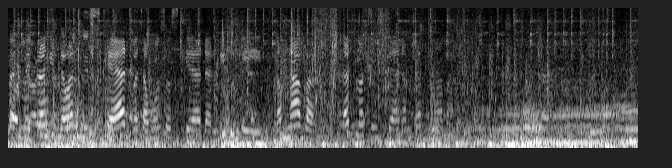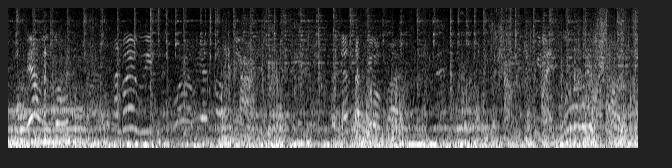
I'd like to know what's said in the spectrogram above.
That my friend is the one who is scared, but I'm also scared a little bit. I'm nervous. That's not being scared, I'm just nervous. There we go. And where we, we are talking. Just a few of us. I feel like, oh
